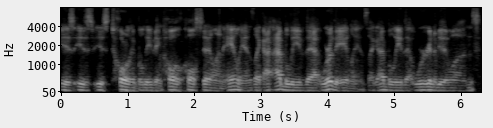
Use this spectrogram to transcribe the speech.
is is is totally believing whole, wholesale on aliens. Like I, I, believe that we're the aliens. Like I believe that we're going to be the ones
